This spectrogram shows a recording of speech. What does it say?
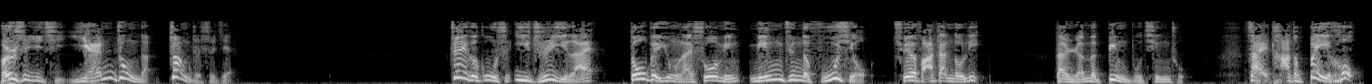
而是一起严重的政治事件。这个故事一直以来都被用来说明明军的腐朽、缺乏战斗力，但人们并不清楚，在他的背后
